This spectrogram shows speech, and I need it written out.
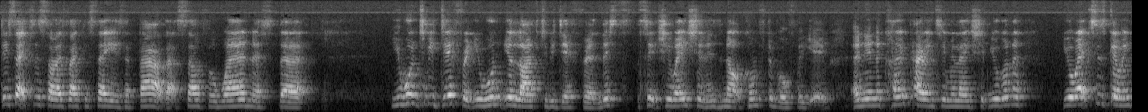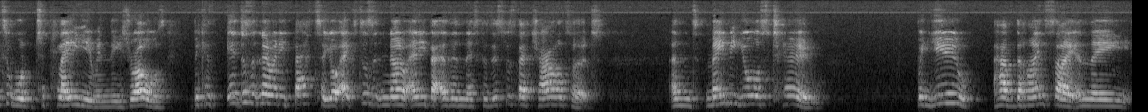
this exercise like i say is about that self-awareness that you want to be different you want your life to be different. This situation is not comfortable for you. And in a co-parenting relationship you're going to your ex is going to want to play you in these roles because it doesn't know any better. Your ex doesn't know any better than this because this was their childhood. And maybe yours too. But you have the hindsight and the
